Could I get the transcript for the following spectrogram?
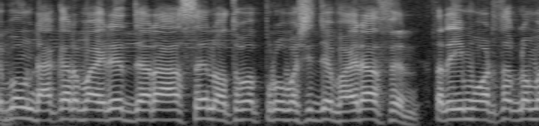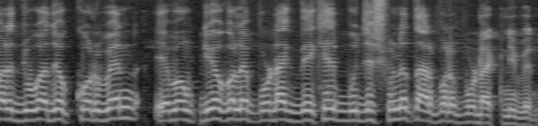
এবং ঢাকার বাইরে যারা আছেন অথবা প্রবাসী যে ভাইরা আছেন তারা এই হোয়াটসঅ্যাপ নাম্বারে যোগাযোগ করবেন এবং ভিডিও কলে প্রোডাক্ট দেখে বুঝে শুনে তারপরে প্রোডাক্ট নেবেন।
